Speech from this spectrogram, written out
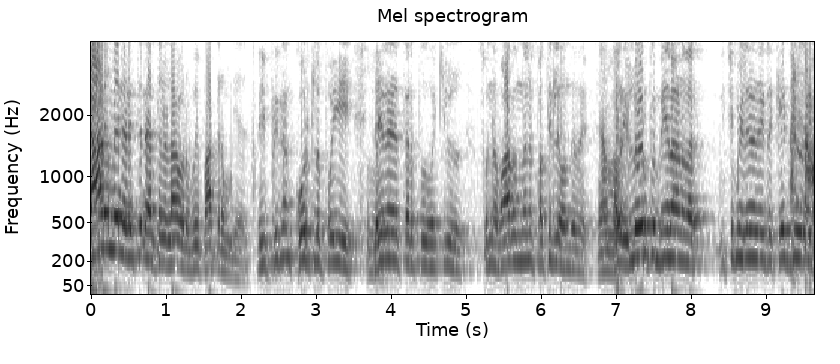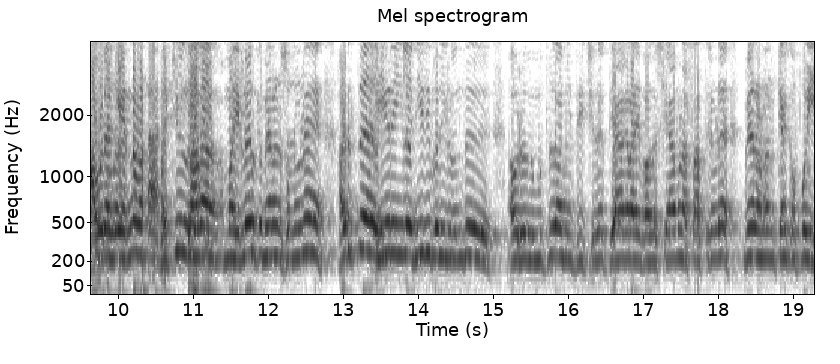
யாருமே நினைச்ச நேரத்துலலாம் அவர் போய் பார்த்துட முடியாது. இப்படி தான் கோர்ட்டில் போய் இளையராஜா தரப்பு வக்கீல் சொன்ன வாதம் தானே பத்திரிகையில் வந்தது. அவர் எல்லோருக்கும் மேலானவர். நிச்சயமா இளையராஜா கிட்ட அவர் அங்க என்னவா? வக்கீல் வாதம் அம்மா எல்லோருக்கும் மேலான சொன்னோடனே அடுத்த ஹியரிங்ல நீதிபதிகள் வந்து அவர் வந்து முத்துசாமி தீட்சிதர் தியாகராய பாகர் சியாமலா சாஸ்திரியை விட மேலானவன் கேட்க போய்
